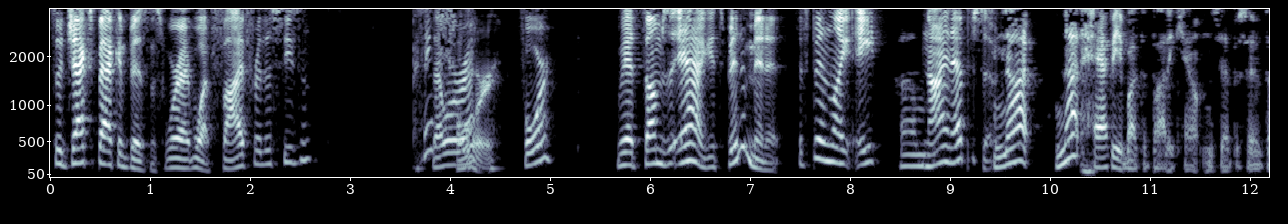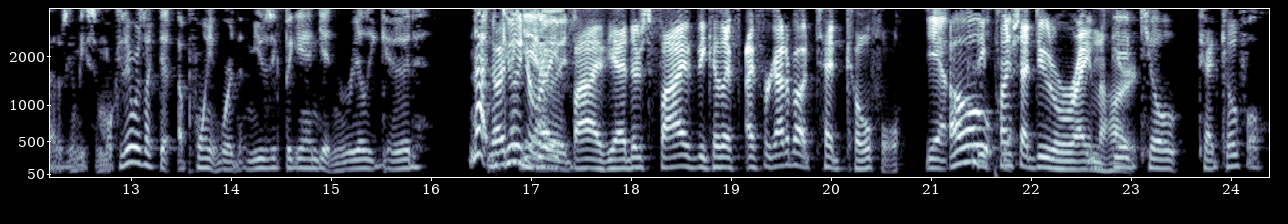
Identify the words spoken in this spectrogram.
So Jack's back in business. We're at what, five for this season? I think Is that where we're four. Four? We had thumbs. Yeah, it's been a minute. It's been like eight, Um, nine episodes. not not happy about the body count in this episode. I thought it was gonna be some more because there was like the, a point where the music began getting really good. Not No, I good, think you're good. right. Five. Yeah, there's five because I, f- I forgot about Ted Cofell. Yeah. Oh, He punched that dude right in the heart. did kill Ted Cofell.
